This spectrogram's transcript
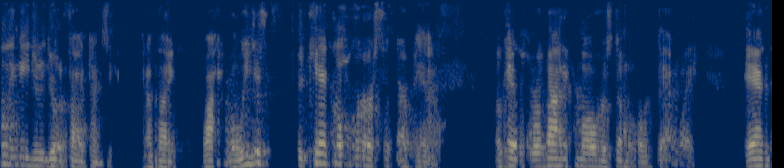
only need you to do it five times a year. And I'm like, why? Well, we just, it can't go over our, our panel. Okay, well, robotic mowers don't work that way. And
